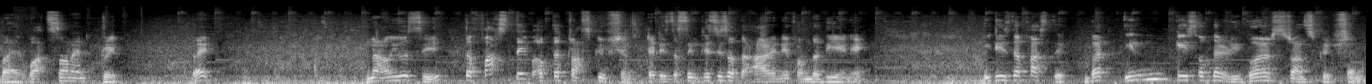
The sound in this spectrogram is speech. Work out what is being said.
by Watson and Crick, right? Now you see the first step of the transcription, that is the synthesis of the RNA from the DNA it is the first step. But in case of the reverse transcription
